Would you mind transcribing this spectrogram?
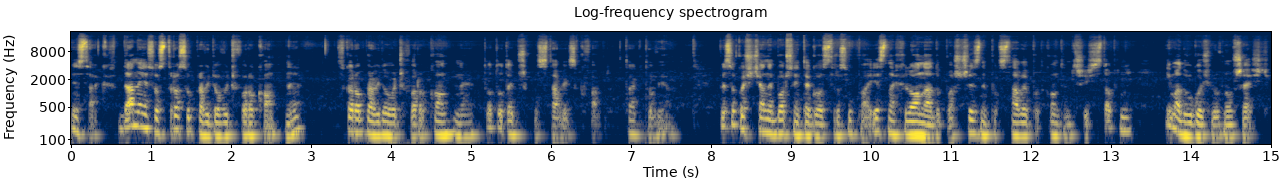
Więc tak, dany jest ostrosłup prawidłowy czworokątny. Skoro prawidłowy czworokątny, to tutaj przy podstawie jest kwadrat. Tak, to wiemy. Wysokość ściany bocznej tego ostrosłupa jest nachylona do płaszczyzny podstawy pod kątem 30 stopni i ma długość równą 6.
